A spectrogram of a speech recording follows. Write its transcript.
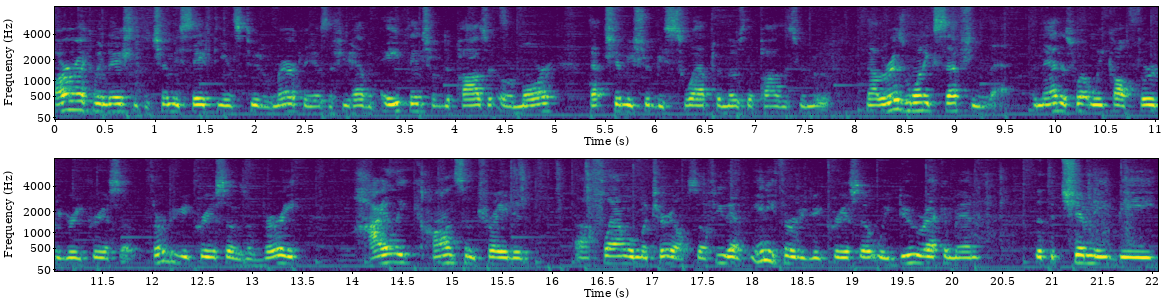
our recommendation to the Chimney Safety Institute of America is if you have an eighth inch of deposit or more, that chimney should be swept and those deposits removed. Now there is one exception to that, and that is what we call third degree creosote. Third degree creosote is a very highly concentrated uh, flammable material. So if you have any third degree creosote, we do recommend that the chimney be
